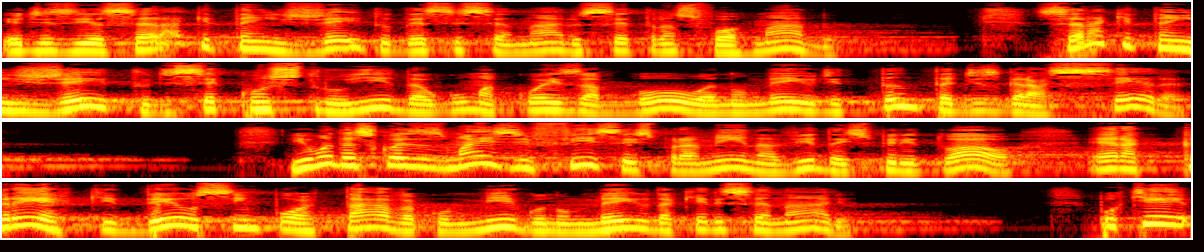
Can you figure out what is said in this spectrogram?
eu dizia, será que tem jeito desse cenário ser transformado? Será que tem jeito de ser construída alguma coisa boa no meio de tanta desgraceira? E uma das coisas mais difíceis para mim na vida espiritual era crer que Deus se importava comigo no meio daquele cenário. Porque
